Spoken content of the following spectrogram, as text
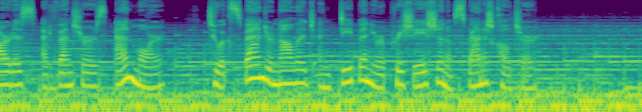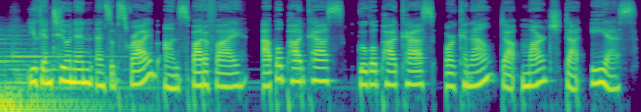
artists, adventurers, and more to expand your knowledge and deepen your appreciation of Spanish culture. You can tune in and subscribe on Spotify, Apple Podcasts, Google Podcasts, or canal.march.es.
